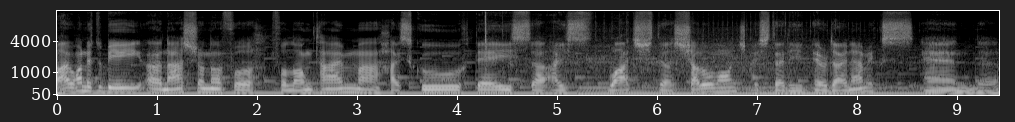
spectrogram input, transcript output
I wanted to be an astronaut for, for a long time. Uh, high school days, uh, I watched the shuttle launch. I studied aerodynamics and uh,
